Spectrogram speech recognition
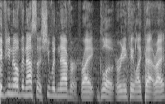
If you know Vanessa, she would never, right, gloat or anything like that, right?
